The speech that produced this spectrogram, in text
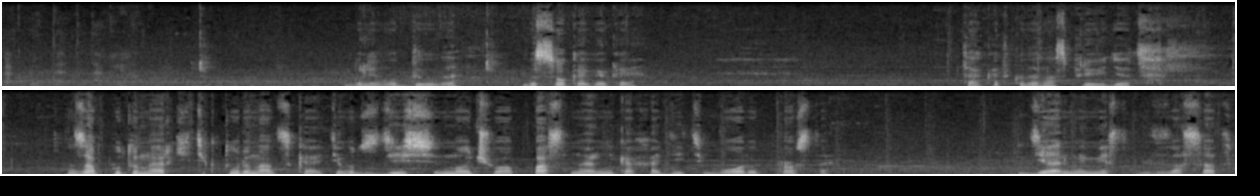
Как будто это так легко. Блин, вот дыл, да? Высокая какая. Так, это куда нас приведет? Запутанная архитектура, надо сказать. И вот здесь ночью опасно наверняка ходить. Воры просто идеальное место для засад.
